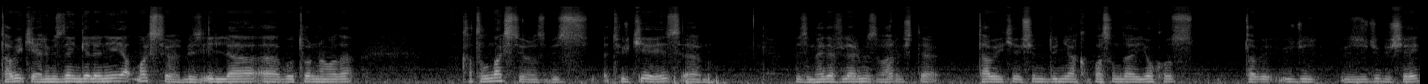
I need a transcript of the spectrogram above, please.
tabii ki elimizden geleni yapmak istiyoruz. Biz illa e, bu turnuvada katılmak istiyoruz. Biz e, Türkiye'yiz. E, bizim hedeflerimiz var. İşte tabii ki şimdi Dünya Kupası'nda yokuz. Tabii üzücü, üzücü bir şey.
